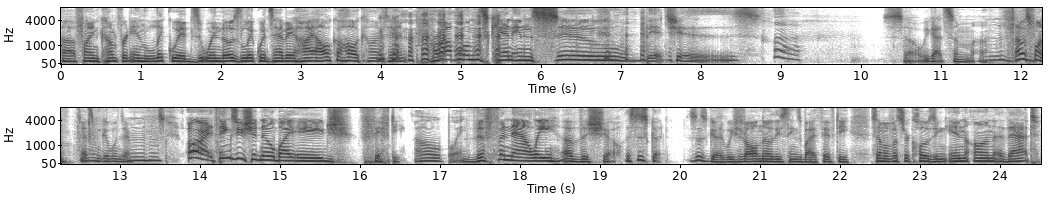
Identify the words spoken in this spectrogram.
uh, find comfort in liquids. When those liquids have a high alcohol content, problems can ensue, bitches. So we got some. Uh, that was fun. Had some good ones there. All right, things you should know by age 50 Oh boy. the finale of the show. This is good. This is good. We should all know these things by 50. Some of us are closing in on that.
